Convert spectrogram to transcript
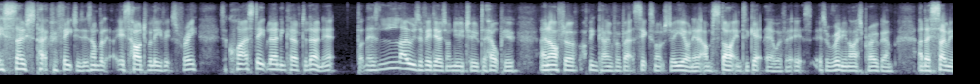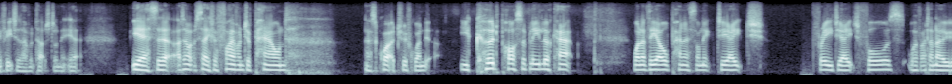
is so stacked with features. It's it's hard to believe it's free. It's a quite a steep learning curve to learn it, but there's loads of videos on YouTube to help you. And after I've been going for about six months to a year on it, I'm starting to get there with it. It's it's a really nice program, and there's so many features I haven't touched on it yet yeah, so I don't say for five hundred pound. That's quite a tricky one. You could possibly look at one of the old Panasonic GH three GH4s. Whether I don't know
